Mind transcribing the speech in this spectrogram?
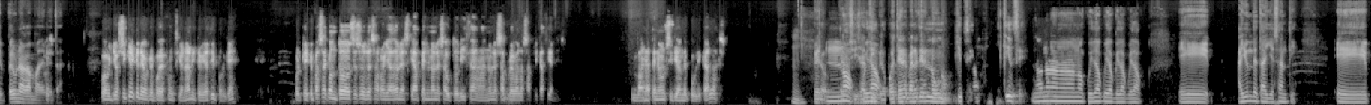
el pelo una gama de pues, metas. Pues yo sí que creo que puede funcionar y te voy a decir por qué. Porque ¿qué pasa con todos esos desarrolladores que Apple no les autoriza, no les aprueba las aplicaciones? Van a tener un sitio donde publicarlas. Mm. Pero, no, sí, pero puede tener, van a tener no uno, 15. 15. No, no, no, no, no, cuidado, cuidado, cuidado, cuidado. Eh, hay un detalle, Santi. Eh,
